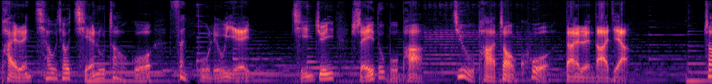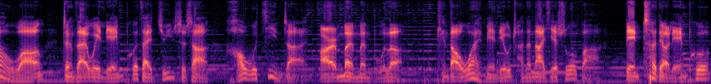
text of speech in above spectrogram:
派人悄悄潜入赵国，散布流言。秦军谁都不怕，就怕赵括担任大将。赵王正在为廉颇在军事上毫无进展而闷闷不乐，听到外面流传的那些说法，便撤掉廉颇，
